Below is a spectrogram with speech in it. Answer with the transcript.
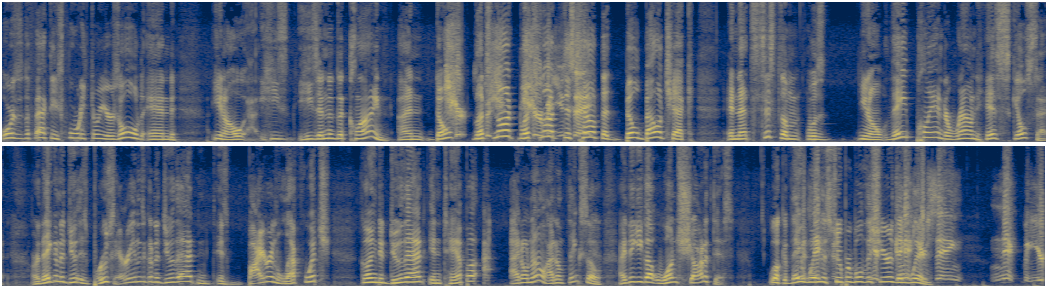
or is it the fact he's 43 years old and you know he's he's in the decline? And don't Sure, let's not let's sure, not discount that Bill Belichick and that system was you know they planned around his skill set. Are they going to do? Is Bruce Arians going to do that? And is Byron Leftwich going to do that in Tampa? I, I don't know. I don't think so. I think you got one shot at this. Look, if they win Nick, the Super Bowl this year, they Nick, win. You're saying Nick, but you're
